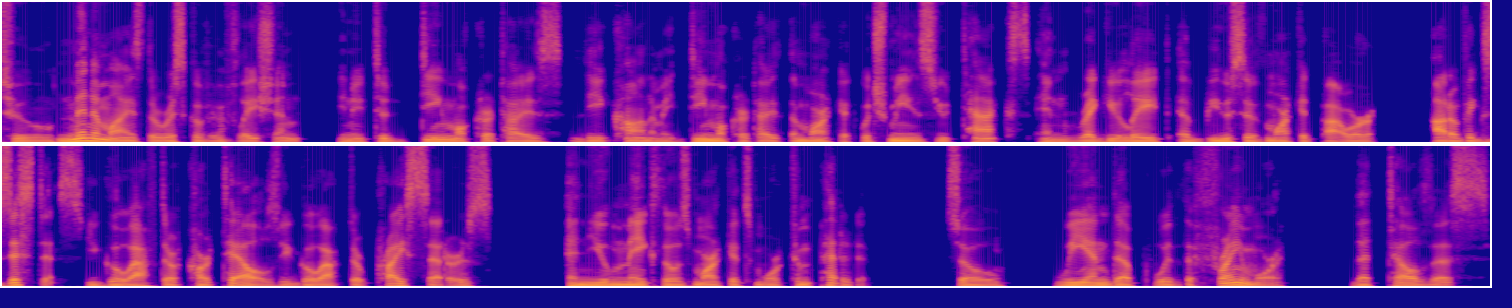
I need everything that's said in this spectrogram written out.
to minimize the risk of inflation, you need to democratize the economy, democratize the market, which means you tax and regulate abusive market power out of existence. You go after cartels, you go after price setters, and you make those markets more competitive. So we end up with the framework that tells us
